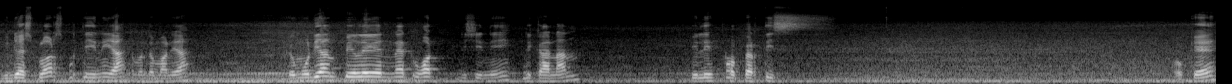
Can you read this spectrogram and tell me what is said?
Windows Explorer seperti ini ya teman-teman ya. Kemudian pilih network di sini di kanan. Pilih properties. Oke.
